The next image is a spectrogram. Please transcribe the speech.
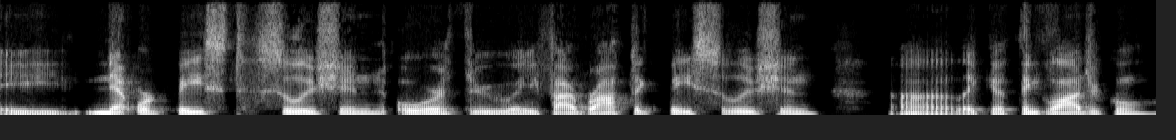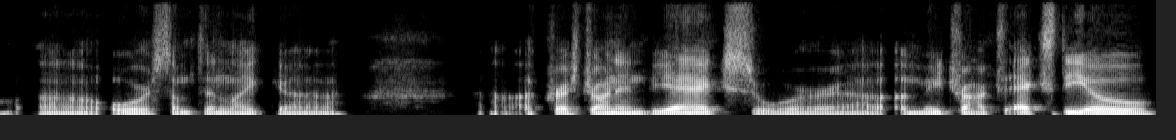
a network-based solution or through a fiber optic-based solution, like a ThinkLogical or something like a Crestron NVX or a Matrox Extio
